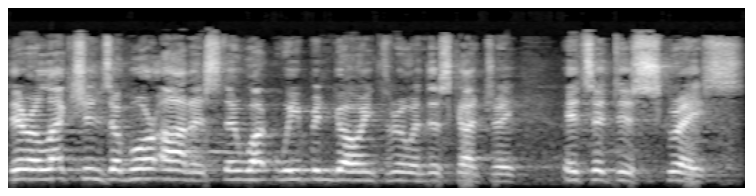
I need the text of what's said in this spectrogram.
Their elections are more honest than what we've been going through in this country. It's a disgrace.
